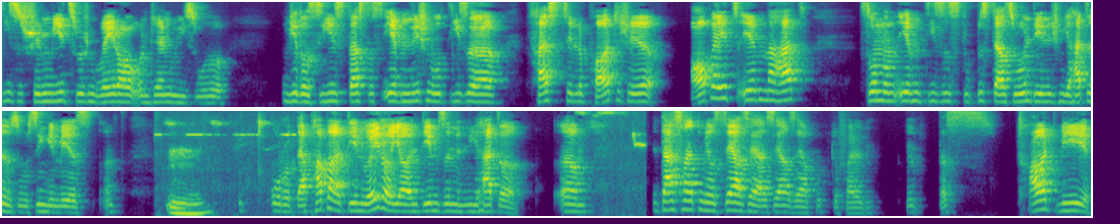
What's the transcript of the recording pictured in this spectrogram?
diese Chemie zwischen Raider und Henry so wieder siehst, dass das eben nicht nur diese fast telepathische Arbeitsebene hat, sondern eben dieses, du bist der Sohn, den ich nie hatte, so sinngemäß. Und Mhm. oder der Papa, den Raider ja in dem Sinne nie hatte. Ähm, das hat mir sehr, sehr, sehr, sehr gut gefallen. Und das tat weh.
